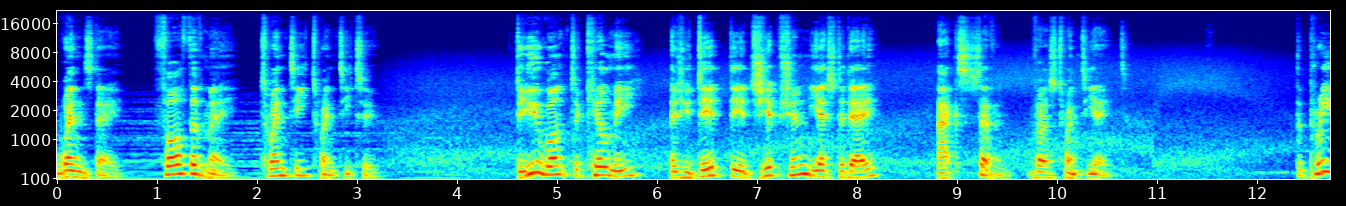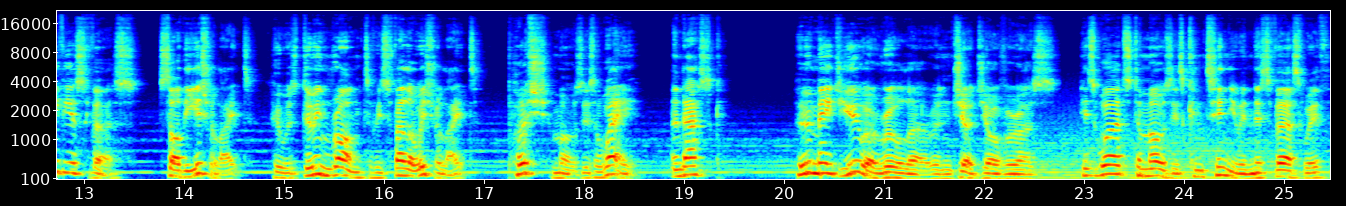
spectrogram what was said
Wednesday, 4th of May, 2022. Do you want to kill me as you did the Egyptian yesterday? Acts 7, verse 28. The previous verse saw the Israelite, who was doing wrong to his fellow Israelite, push Moses away and ask, Who made you a ruler and judge over us? His words to Moses continue in this verse with,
